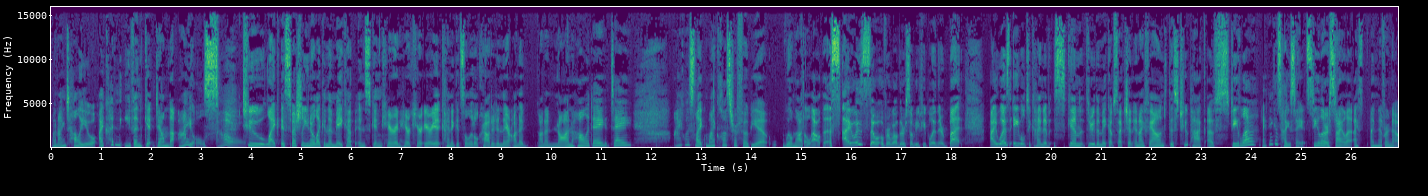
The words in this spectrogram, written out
when I tell you, I couldn't even get down the aisles oh. to like, especially, you know, like in the makeup and skincare and hair care area, it kind of gets a little crowded in there on a, on a non-holiday day. I was like, my claustrophobia will not allow this. I was so overwhelmed. There's so many people in there, but I was able to kind of skim through the makeup section and I found this two pack of Stila. I think is how you say it. Stila or Styla. I, I never know.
